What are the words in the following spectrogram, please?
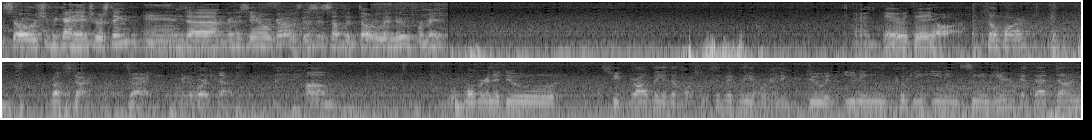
So it should be kind of interesting, and uh, I'm gonna see how it goes. This is something totally new for me. And there they are. So far, rough start. It's all right. We're gonna work it out. Um, what we're gonna do, speak broadly and then more specifically, we're gonna do an eating, cooking, eating scene here. Get that done.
